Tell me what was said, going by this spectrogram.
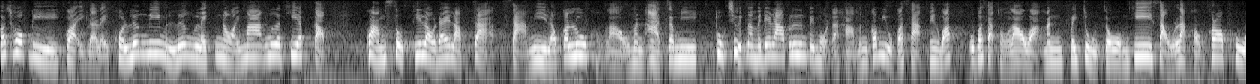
ก็โชคดีกว่าอีกหลาย ๆ คนเรื่องหนี้มันเรื่องเล็กน้อยมากเมื่อเทียบกับความสุขที่เราได้รับจาก สามีแล้วก็ลูกของเรา มันอาจจะมีทุกชีวิตมันไม่ได้ราบรื่นไปหมดอะค่ะ มันก็มีอุปสรรคเพียงว่าอุปสรรคของเราอะมันไปจู่โจมที่เสาหลักของครอบครัว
